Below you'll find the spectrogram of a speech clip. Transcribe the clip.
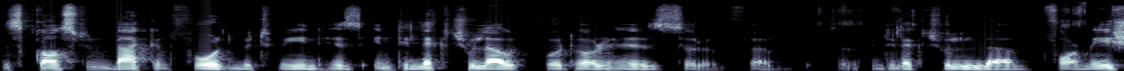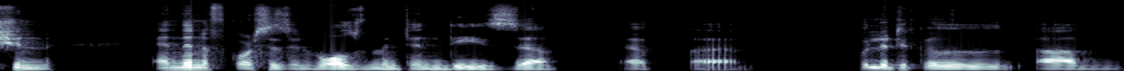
this constant back and forth between his intellectual output or his sort of, uh, sort of intellectual uh, formation and then of course his involvement in these uh, uh, political um,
